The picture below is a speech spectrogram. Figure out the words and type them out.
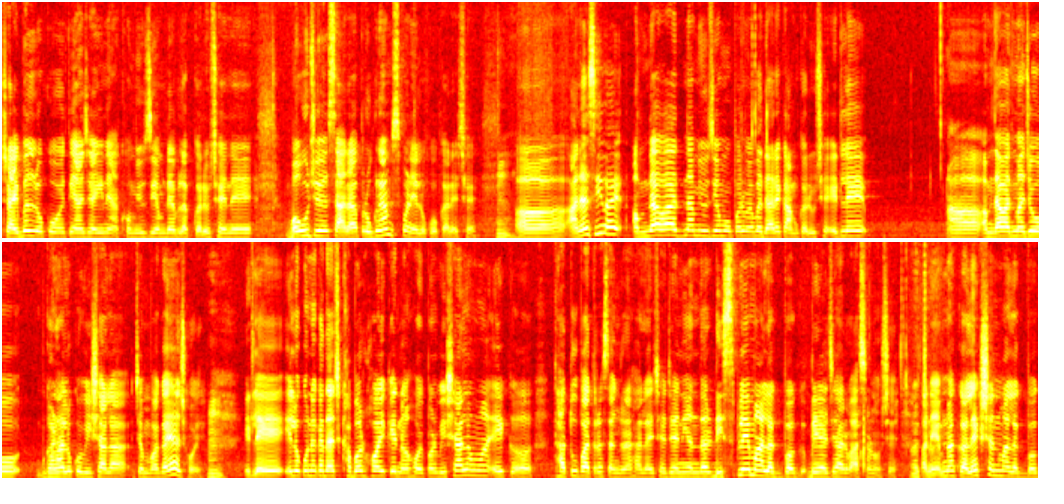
ટ્રાઇબલ લોકોએ ત્યાં જઈને આખો મ્યુઝિયમ ડેવલપ કર્યું છે અને બહુ જ સારા પ્રોગ્રામ્સ પણ એ લોકો કરે છે. આના સિવાય અમદાવાદના મ્યુઝિયમ ઉપર મેં વધારે કામ કર્યું છે. એટલે અમદાવાદમાં જો ઘણા લોકો વિશાલા જમવા ગયા જ હોય. એટલે એ લોકોને કદાચ ખબર હોય કે ન હોય પણ વિશાલામાં એક ધાતુપાત્ર સંગ્રહાલય છે જેની અંદર ડિસ્પ્લેમાં લગભગ બે હજાર વાસણો છે. અને એમના કલેક્શનમાં લગભગ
